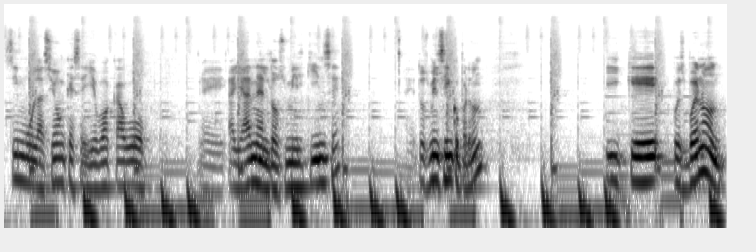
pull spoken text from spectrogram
simulación que se llevó a cabo eh, allá en el 2015, 2005, perdón, y que pues bueno,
